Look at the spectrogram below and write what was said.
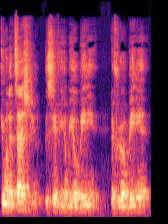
He want to test you to see if you can be obedient. If you're obedient,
